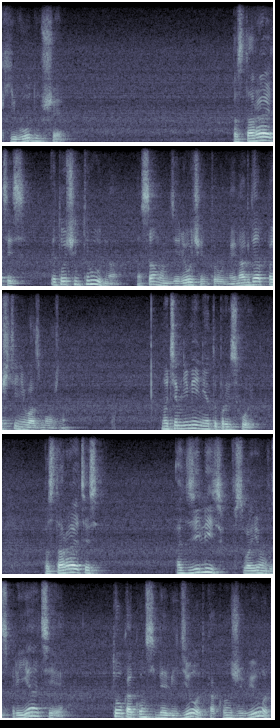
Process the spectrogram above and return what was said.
к его душе. Постарайтесь, это очень трудно, на самом деле очень трудно, иногда почти невозможно. Но тем не менее это происходит. Постарайтесь отделить в своем восприятии то, как он себя ведет, как он живет,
